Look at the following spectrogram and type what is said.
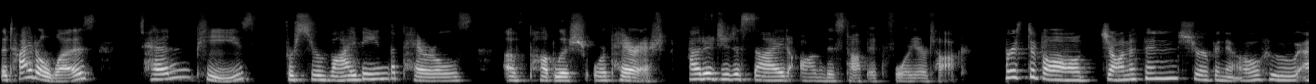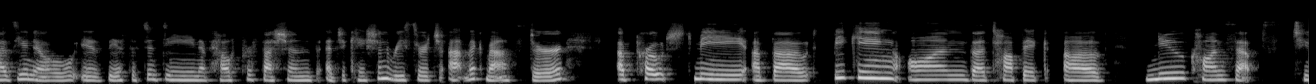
The title was 10 P's for Surviving the Perils of Publish or Perish. How did you decide on this topic for your talk? First of all, Jonathan Charbonneau, who, as you know, is the Assistant Dean of Health Professions Education Research at McMaster, approached me about speaking on the topic of new concepts to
